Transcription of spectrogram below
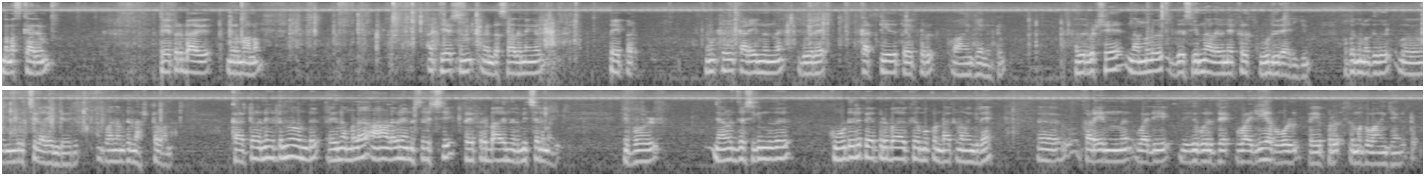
നമസ്കാരം. Paper bag നിർമ്മാണം. അത്യാവശ്യം വേണ്ട സാധനങ്ങൾ പേപ്പർ. നമുക്ക് കടയിൽ നിന്ന് ഇതുവരെ കട്ട് ചെയ്ത് പേപ്പർ വാങ്ങിക്കാൻ കിട്ടും. അതൊരു പക്ഷേ നമ്മൾ ഉദ്ദേശിക്കുന്ന അളവിനേക്കാൾ കൂടുതലായിരിക്കും. അപ്പോൾ നമുക്കിത് മുറിച്ച് കളയേണ്ടി വരും. അപ്പോൾ നമുക്ക് നഷ്ടമാണ്. കറക്റ്റ് അളവിന് കിട്ടുന്നതുകൊണ്ട് അല്ലെങ്കിൽ നമ്മൾ ആ അളവിനനുസരിച്ച് പേപ്പർ ബാഗ് നിർമ്മിച്ചാലും മതി. ഇപ്പോൾ ഞാൻ ഉദ്ദേശിക്കുന്നത് കൂടുതൽ പേപ്പർ ബാഗ് നമുക്ക് ഉണ്ടാക്കണമെങ്കിൽ കടയിൽ നിന്ന് വലിയ ഇതുപോലത്തെ വലിയ റോൾ പേപ്പർ നമുക്ക് വാങ്ങിക്കാൻ കിട്ടും.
